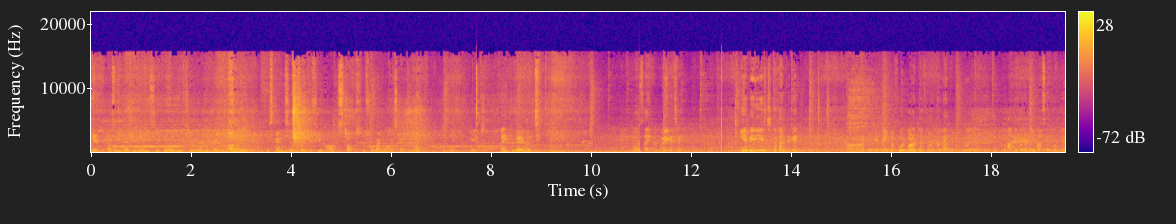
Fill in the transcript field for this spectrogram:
Yeah, hasn't bedded into the material on the ground. Okay. So it's going to take a few hard stops before that noise goes away. Great thank you very much তো সাইকেল হয়ে গেছে নিয়ে বেরিয়ে এসেছি দোকান থেকে আর এটা একটা ফোল্ড করা যায় ফোল্ড করলে এতটুকু হয়ে যায় তো হাতে করে নিয়ে বাসের মধ্যে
